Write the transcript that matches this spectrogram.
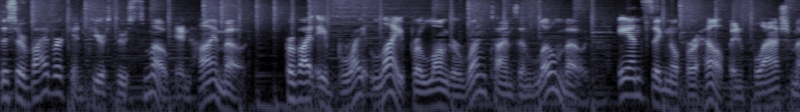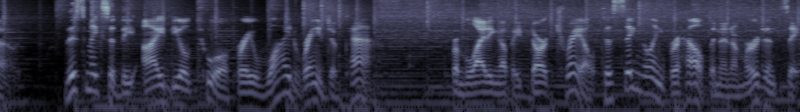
the Survivor can pierce through smoke in high mode, provide a bright light for longer runtimes in low mode, and signal for help in flash mode. This makes it the ideal tool for a wide range of tasks, from lighting up a dark trail to signaling for help in an emergency.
